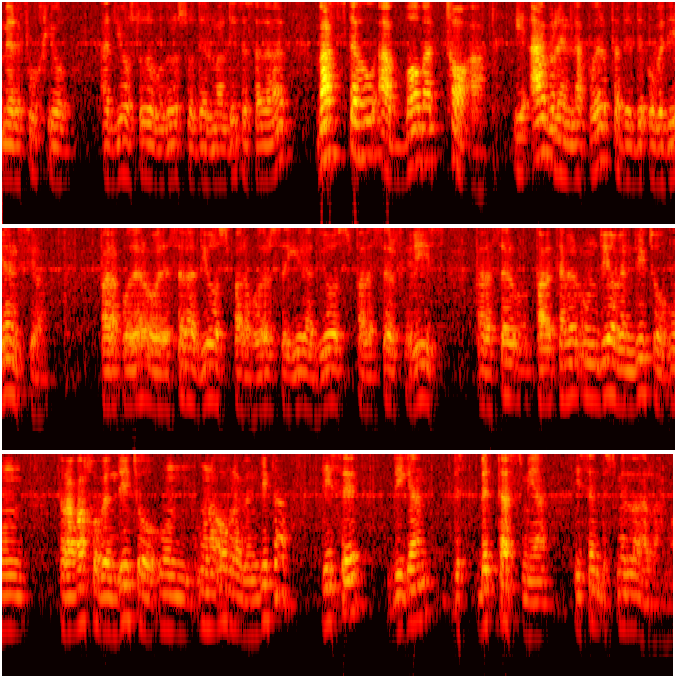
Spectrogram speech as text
me refugio a Dios Todopoderoso del maldito Satanás, Baftahu aboba to'a y abren la puerta de, de obediencia para poder obedecer a Dios, para poder seguir a Dios, para ser feliz, para, ser, para tener un Dios bendito, un trabajo bendito, un, una obra bendita, dice, digan, betasmia, dicen Bismillah ar-Rahman.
